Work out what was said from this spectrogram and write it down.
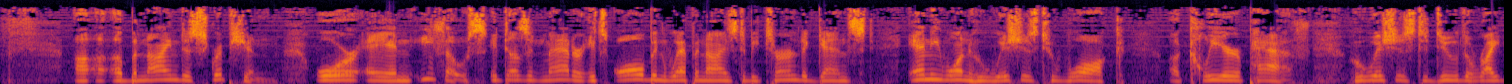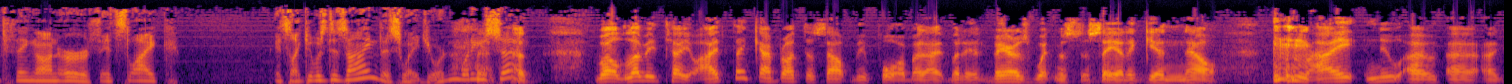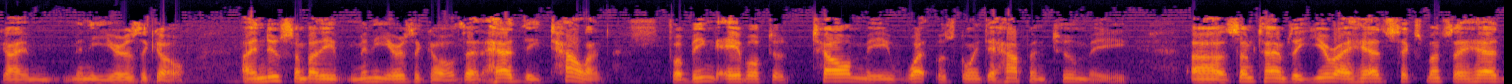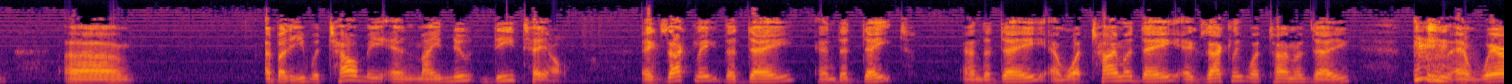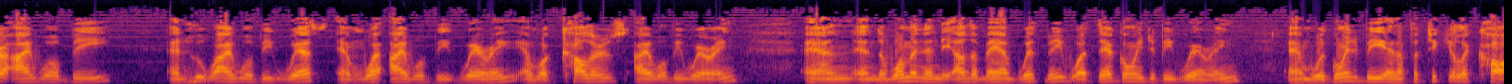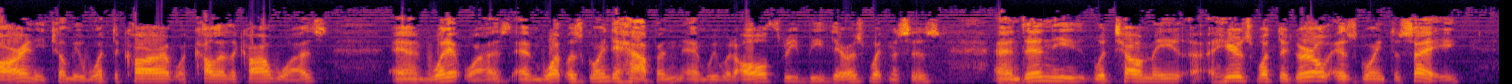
a, a benign description or an ethos, it doesn't matter. It's all been weaponized to be turned against anyone who wishes to walk a clear path, who wishes to do the right thing on earth. It's like, it's like it was designed this way, Jordan. What do you say? well, let me tell you, I think I brought this out before, but I, but it bears witness to say it again now. I knew a, a, a guy many years ago. I knew somebody many years ago that had the talent for being able to tell me what was going to happen to me uh, sometimes a year ahead, six months ahead. Um, but he would tell me in minute detail exactly the day and the date and the day and what time of day, exactly what time of day, and where I will be and who I will be with and what I will be wearing and what colors I will be wearing and, and the woman and the other man with me, what they're going to be wearing. And we're going to be in a particular car and he told me what the car, what color the car was and what it was and what was going to happen. And we would all three be there as witnesses. And then he would tell me uh, here's what the girl is going to say.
